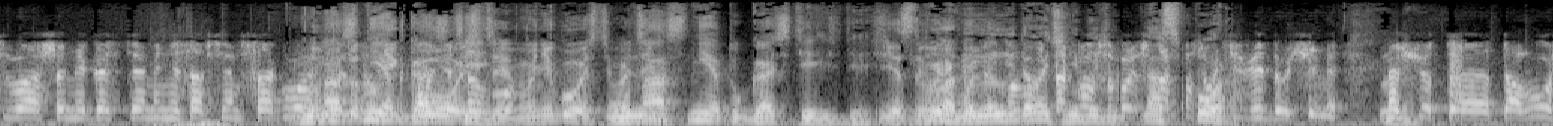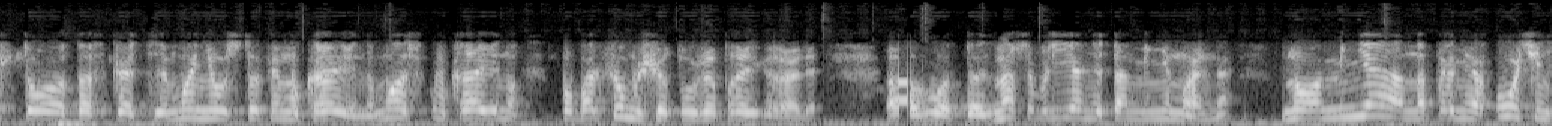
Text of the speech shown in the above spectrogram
с вашими гостями не совсем согласен. У нас нет не гостей, мы не гости. У Вадим. нас нету гостей здесь. Если вы Ладно, ну, не давайте не будем на спор. ведущими. Насчет э, того, что, так сказать, мы не уступим Украину. Мы Украину по большому счету уже проиграли. А, вот, наше влияние там минимально. Но меня, например, очень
